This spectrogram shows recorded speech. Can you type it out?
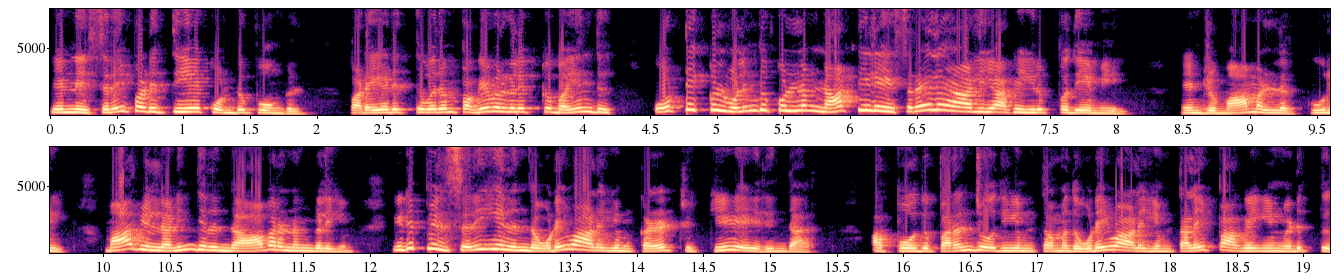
என்னை சிறைப்படுத்தியே கொண்டு போங்கள். படையெடுத்து வரும் பகைவர்களுக்கு பயந்து ஓட்டைக்குள் ஒளிந்து கொள்ளும் நாட்டிலே சிறையாளியாக இருப்பதே மேல் என்று மாமல்லர் கூறி மார்பில் அணிந்திருந்த ஆபரணங்களையும் இடுப்பில் செருகியிருந்த உடைவாளையும் கழற்றி கீழே எறிந்தார். அப்போது பரஞ்சோதியும் தமது உடைவாளையும் தலைப்பாகையும் எடுத்து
